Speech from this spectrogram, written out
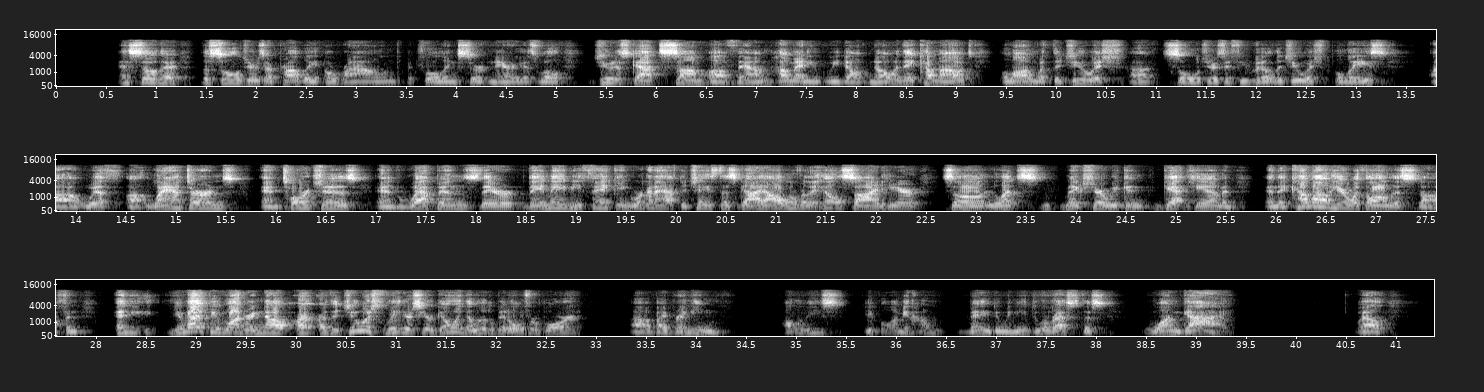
And so the, the soldiers are probably around patrolling certain areas. Well, Judas got some of them. How many, we don't know. And they come out along with the Jewish uh, soldiers, if you will, the Jewish police, uh, with uh, lanterns and torches and weapons. They're, they may be thinking, we're going to have to chase this guy all over the hillside here, so let's make sure we can get him. And, and they come out here with all this stuff. And, and you might be wondering now, are, are the Jewish leaders here going a little bit overboard uh, by bringing all of these people? I mean, how many do we need to arrest this one guy? Well,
